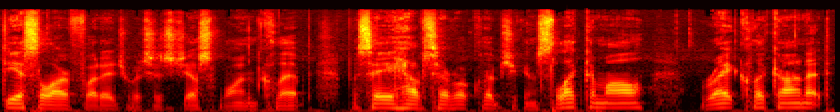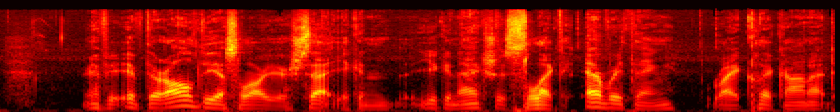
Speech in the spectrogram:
DSLR footage, which is just one clip. But say you have several clips, you can select them all, right-click on it. If, if they're all DSLR, you're set. You can, you can actually select everything right click on it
